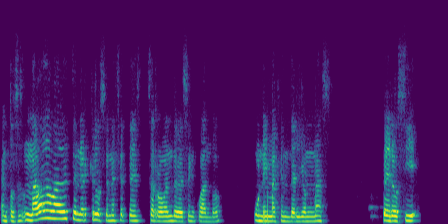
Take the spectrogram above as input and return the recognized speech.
Entonces, nada va a detener que los NFTs se roben de vez en cuando una imagen de alguien más. Pero si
